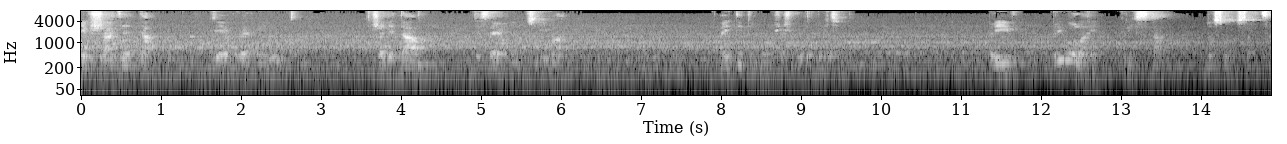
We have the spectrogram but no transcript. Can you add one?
je všade tam, kde je verný ľud, všade tam, kde sa jeho nemusíva. Aj ty to môžeš urobiť. Pri, privolaj Krista do svojho srdca.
